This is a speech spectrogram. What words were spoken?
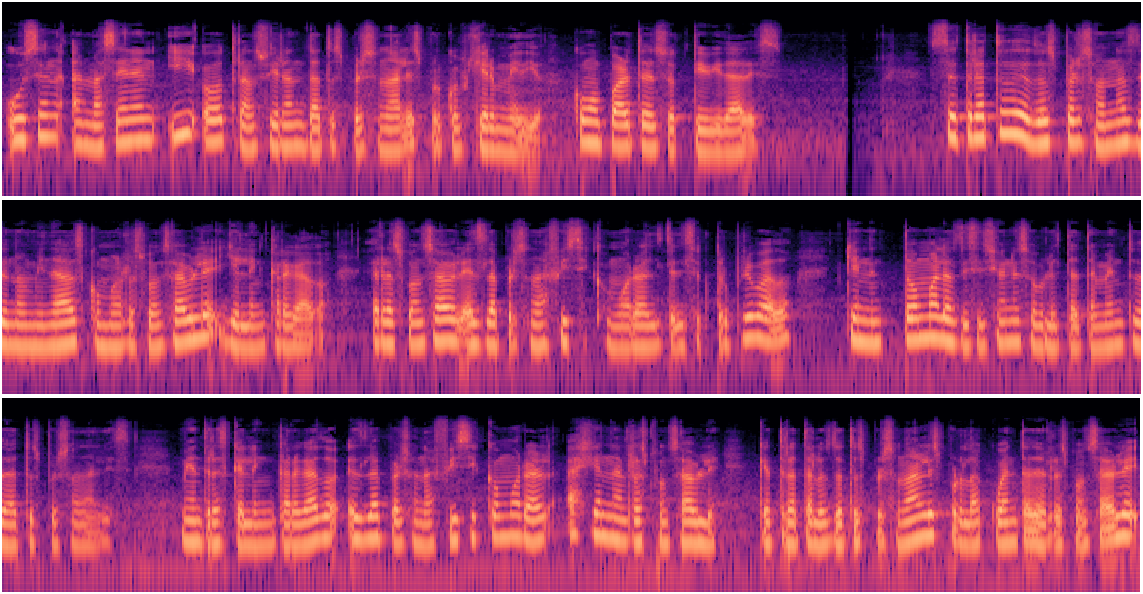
usen, almacenen y o transfieran datos personales por cualquier medio, como parte de sus actividades. Se trata de dos personas denominadas como el responsable y el encargado. El responsable es la persona física o moral del sector privado quien toma las decisiones sobre el tratamiento de datos personales mientras que el encargado es la persona física o moral ajena al responsable, que trata los datos personales por la cuenta del responsable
